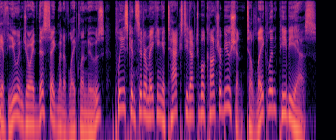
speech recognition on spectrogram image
If you enjoyed this segment of Lakeland News, please consider making a tax-deductible contribution to Lakeland PBS.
